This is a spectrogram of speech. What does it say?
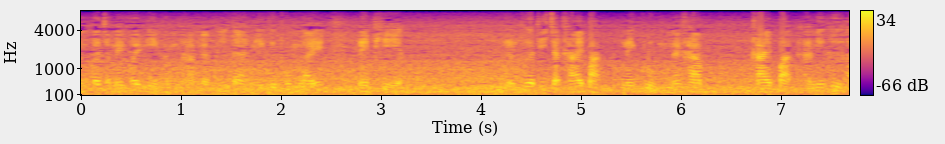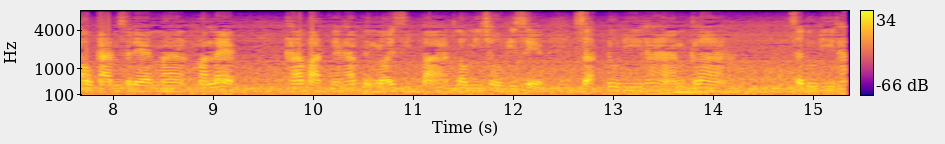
มันก็จะไม่ค่อยมีคำถามแบบนี้แต่นนี่คือผมไลฟ์ในเพจ เพื่อที่จะขายบัตรในกลุ่มนะครับ ขายบัตรอันนี้คือเอาการแสดงมามาแลกค่าบัตรนะครับ 110 บาท เรามีโชว์พิเศษสดุดีทหารกล้าสดุดีท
